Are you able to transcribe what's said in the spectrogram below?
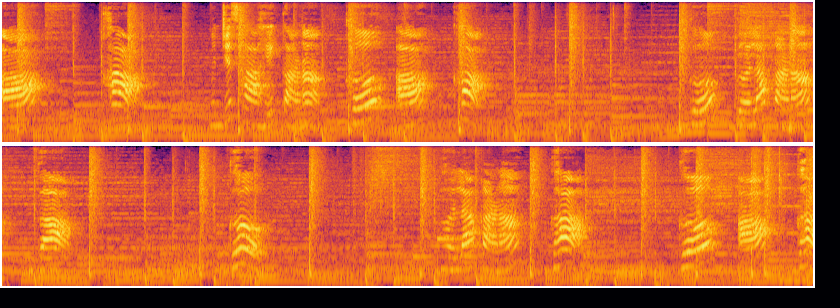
आ खा. म्हणजेच हा आहे काणा. ख आ खा. ग गला काणा गा. घ. घला काणा घा. घ आ घा.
